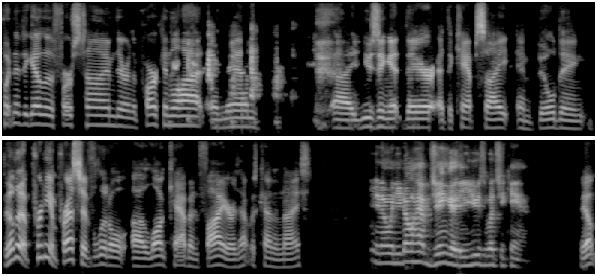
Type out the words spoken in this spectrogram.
putting it together the first time there in the parking lot, and then uh, using it there at the campsite and building building a pretty impressive little uh, log cabin fire. That was kind of nice. you know, when you don't have Jenga, you use what you can. Yep.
